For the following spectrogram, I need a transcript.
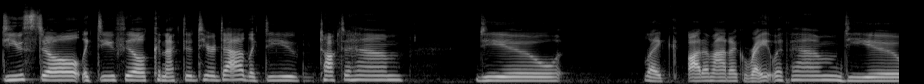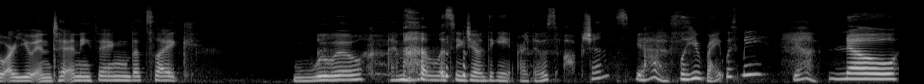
Do you still like do you feel connected to your dad? Like do you talk to him? Do you like automatic write with him? Do you are you into anything that's like woo woo? I'm, I'm listening to him thinking, are those options? Yes. Will he write with me? Yeah. No.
